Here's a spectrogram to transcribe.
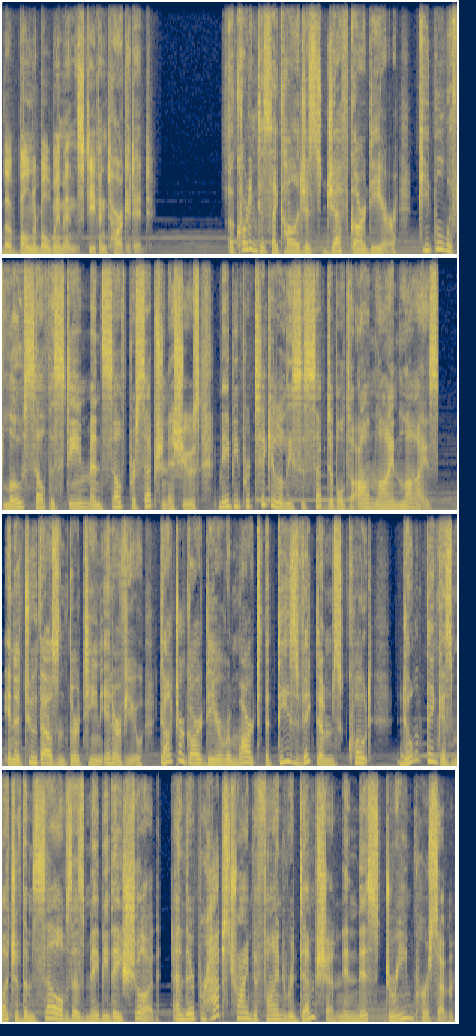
the vulnerable women Steven targeted. According to psychologist Jeff Gardere, people with low self esteem and self perception issues may be particularly susceptible to online lies. In a 2013 interview, Dr. Gardere remarked that these victims, quote, don't think as much of themselves as maybe they should, and they're perhaps trying to find redemption in this dream person.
